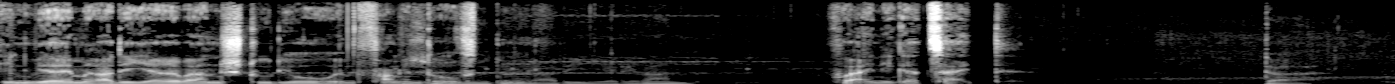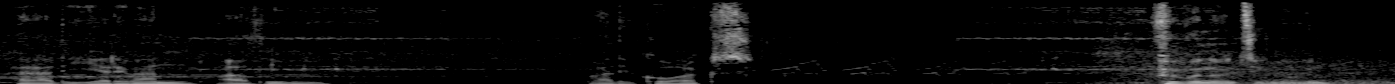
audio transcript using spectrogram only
den wir im Radio Yerevan Studio empfangen durften vor einiger Zeit. Der Radio Yerevan auf dem Radio Koax 95.9.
